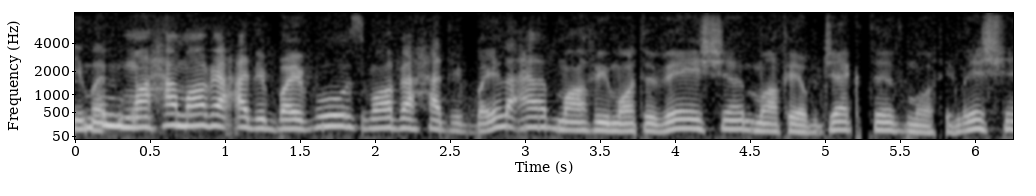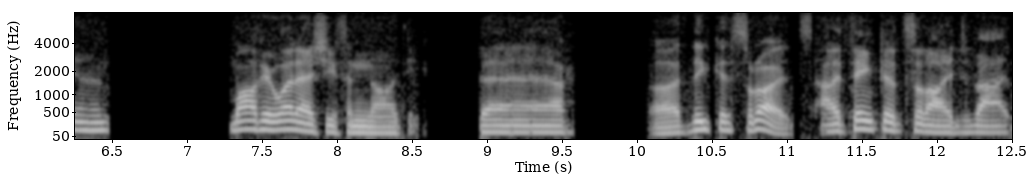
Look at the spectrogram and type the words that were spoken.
ما ما في أحد يبغى يفوز ما في أحد يبغى يلعب ما في motivation ما في objective ما في mission ما في ولا شيء في النادي. I think it's right. I think it's right بعد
